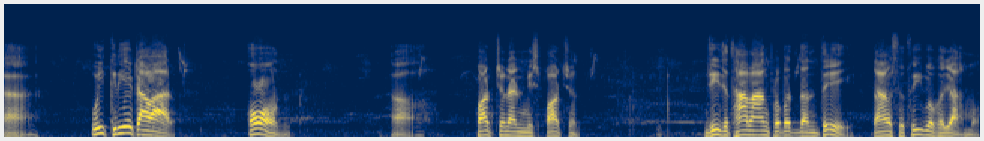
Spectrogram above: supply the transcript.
uh, we create our own uh, fortune and misfortune. Jijathamang prapadante bhajamo.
